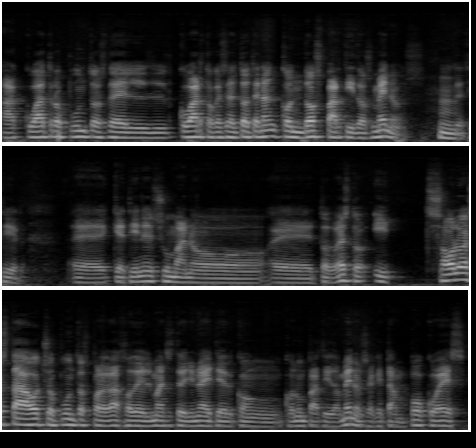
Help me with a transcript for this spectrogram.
a cuatro puntos del cuarto, que es el Tottenham, con dos partidos menos. Hmm. Es decir, eh, que tiene en su mano eh, todo esto. Y solo está a ocho puntos por debajo del Manchester United con, con un partido menos. O sea que tampoco es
